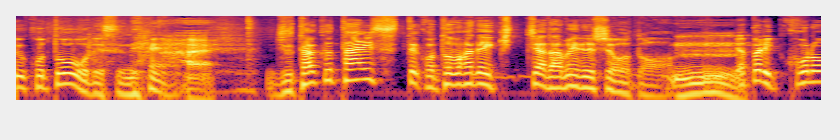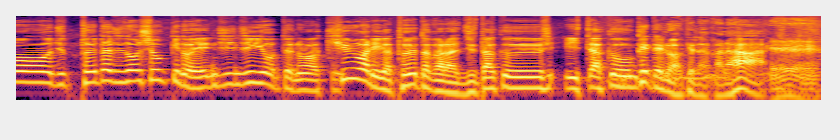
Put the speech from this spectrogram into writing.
うことをですね、はい受託体質って言葉で切っちゃだめでしょうと、うん、やっぱりこのトヨタ自動食器のエンジン事業っていうのは、9割がトヨタから受託、委託を受けてるわけだから、え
